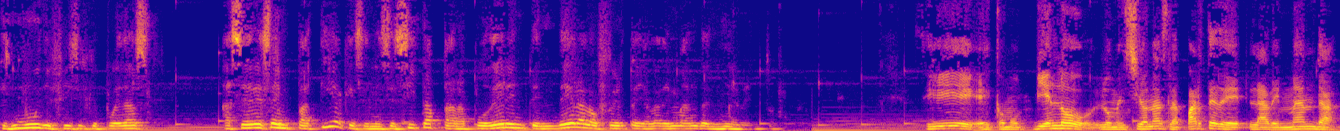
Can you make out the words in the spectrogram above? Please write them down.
es muy difícil que puedas hacer esa empatía que se necesita para poder entender a la oferta y a la demanda de un evento. Sí, eh, como bien lo, lo, mencionas, la parte de la demanda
